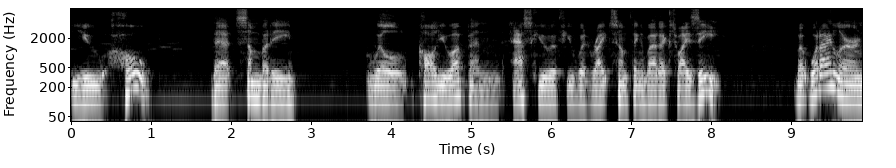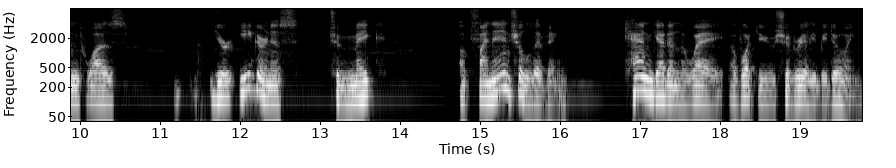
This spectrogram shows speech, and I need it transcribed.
you hope that somebody will call you up and ask you if you would write something about XYZ. But what I learned was your eagerness to make a financial living can get in the way of what you should really be doing.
